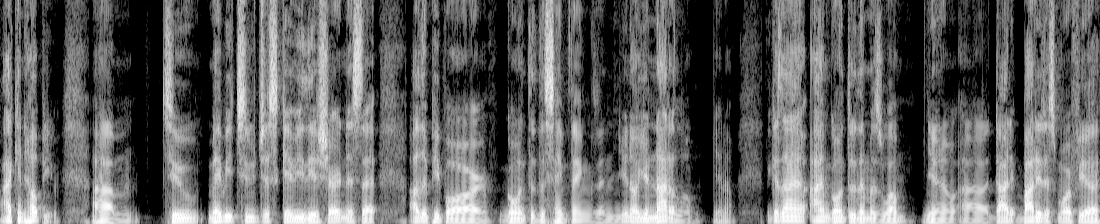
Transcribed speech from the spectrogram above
I can help you. Um, to maybe to just give you the assuredness that other people are going through the same things and you know you're not alone you know because i i'm going through them as well you know uh body dysmorphia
